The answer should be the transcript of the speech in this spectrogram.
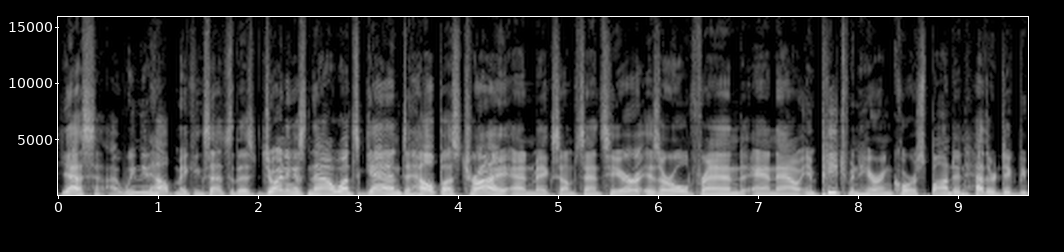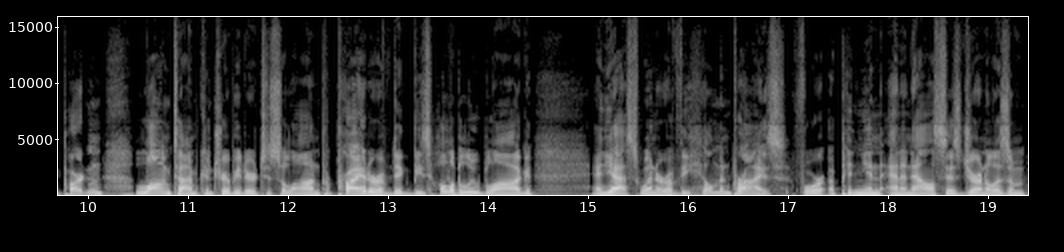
Yes, uh, we need help making sense of this. Joining us now, once again, to help us try and make some sense here, is our old friend and now impeachment hearing correspondent, Heather Digby Parton, longtime contributor to Salon, proprietor of Digby's Hullabaloo blog, and yes, winner of the Hillman Prize for Opinion and Analysis Journalism,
